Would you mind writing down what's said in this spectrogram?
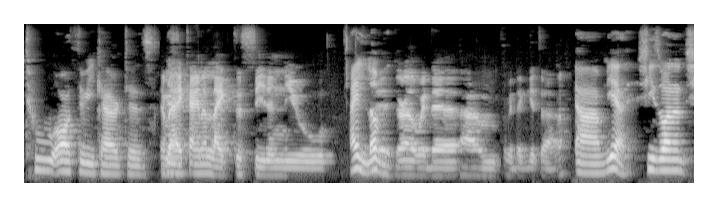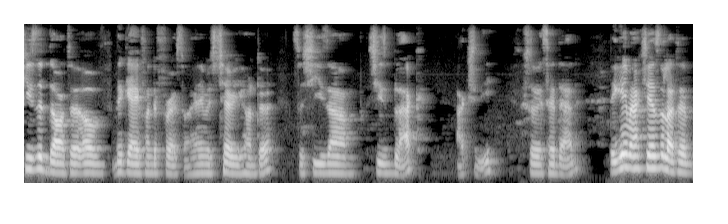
two or three characters. I mean, I kind of like to see the new I love the it. girl with the um with the guitar. Um, yeah, she's one. Of, she's the daughter of the guy from the first one. Her name is Cherry Hunter. So she's um she's black, actually. So it's her dad. The game actually has a lot of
